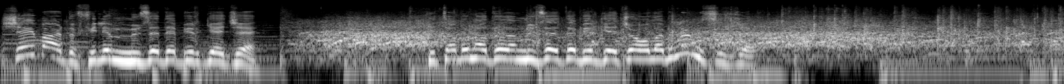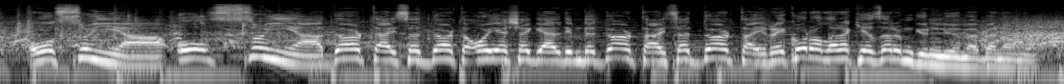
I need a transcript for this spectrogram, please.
Şey vardı film Müzede Bir Gece. Kitabın adı da Müzede Bir Gece olabilir mi sizce? Olsun ya, olsun ya. 4 aysa 4 ay. O yaşa geldiğimde 4 aysa 4 ay. Rekor olarak yazarım günlüğüme ben onu.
